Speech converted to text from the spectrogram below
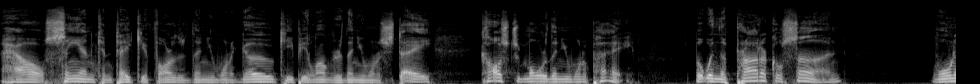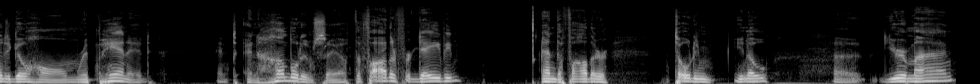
how sin can take you farther than you want to go, keep you longer than you want to stay, cost you more than you want to pay. But when the prodigal son wanted to go home, repented, and, and humbled himself, the father forgave him, and the father told him, you know, uh, You're mine.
